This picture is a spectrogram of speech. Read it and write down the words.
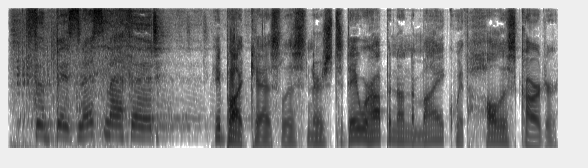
The Business Method. Hey, podcast listeners. Today we're hopping on the mic with Hollis Carter.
